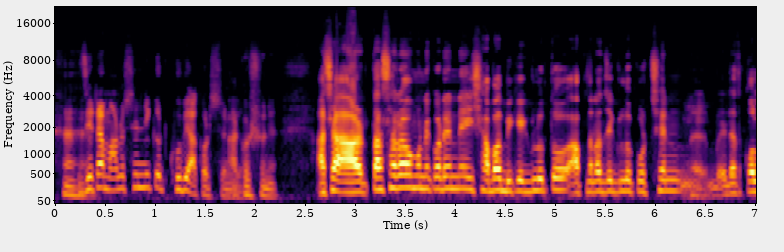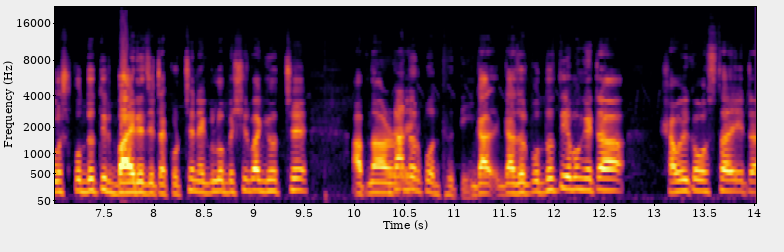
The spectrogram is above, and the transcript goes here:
হ্যাঁ, হ্যাঁ। যেটা মানুষের নিকট খুবই আকর্ষণীয় আকর্ষণীয় আচ্ছা আর তাছাড়াও মনে করেন এই স্বাভাবিক এগুলো তো আপনারা যেগুলো করছেন এটা কলস পদ্ধতির বাইরে যেটা করছেন এগুলো বেশিরভাগই হচ্ছে আপনার গাদর পদ্ধতি। গাজর পদ্ধতি এবং এটা স্বাভাবিক অবস্থায় এটা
